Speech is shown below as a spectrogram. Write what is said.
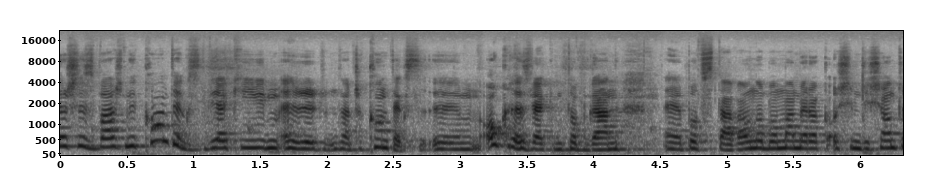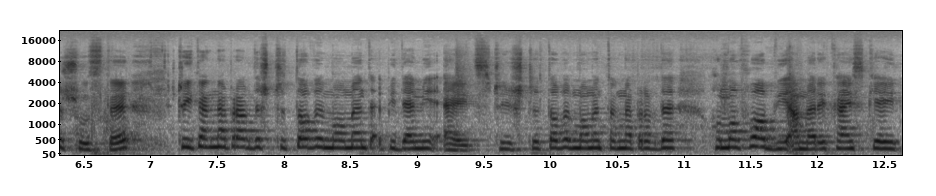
też jest ważny kontekst, w jakim, e, znaczy kontekst, okres, w jakim Top Gun e, powstawał, no bo mamy rok 86, czyli tak naprawdę szczytowy moment epidemii AIDS, czyli szczytowy moment tak naprawdę homofobii amerykańskiej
